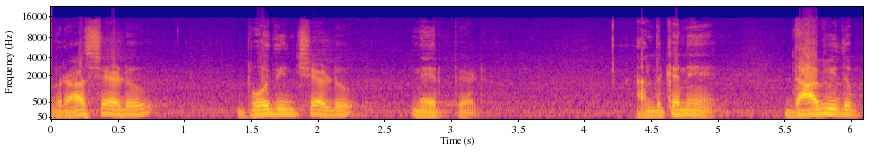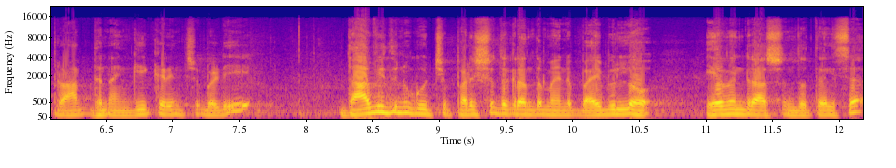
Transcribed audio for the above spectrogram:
వ్రాశాడు బోధించాడు నేర్పాడు. అందుకనే దావీదు ప్రార్థన అంగీకరించబడి దావీదును గూర్చి పరిశుద్ధ గ్రంథమైన బైబిల్లో ఏమని రాసిందో తెలుసా?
